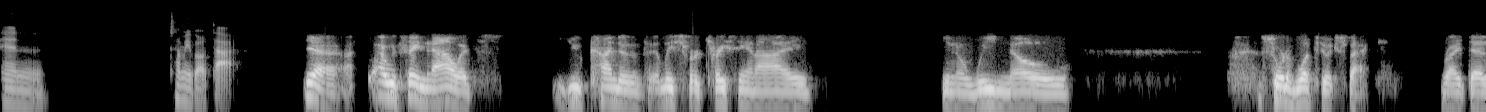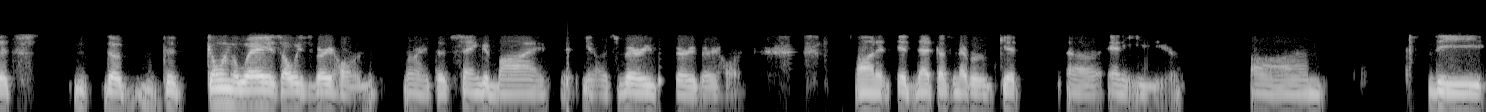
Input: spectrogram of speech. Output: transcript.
and tell me about that? Yeah, I would say now it's you kind of at least for Tracy and I, you know, we know sort of what to expect, right? That it's the the going away is always very hard, right? The saying goodbye, you know, it's very, very, very hard. On it, it that doesn't ever get uh, any easier. Um, the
